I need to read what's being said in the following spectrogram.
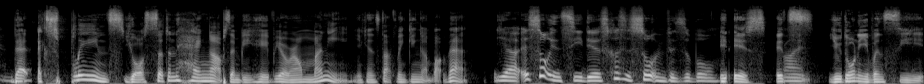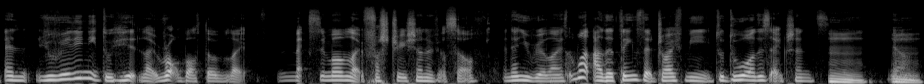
mm-hmm. that explains your certain hang-ups and behavior around money? You can start thinking about that. yeah, it's so insidious because it's so invisible. It is. It's Right. you don't even see it. and you really need to hit like rock bottom, like maximum like frustration with yourself. And then you realize what are the things that drive me to do all these actions. Mm, Yeah. mm.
